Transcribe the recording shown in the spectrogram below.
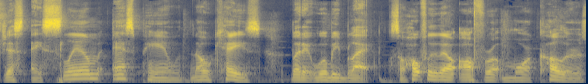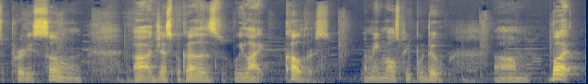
just a slim S Pen with no case, but it will be black. So hopefully they'll offer up more colors pretty soon uh, just because we like colors. I mean, most people do. Um, but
